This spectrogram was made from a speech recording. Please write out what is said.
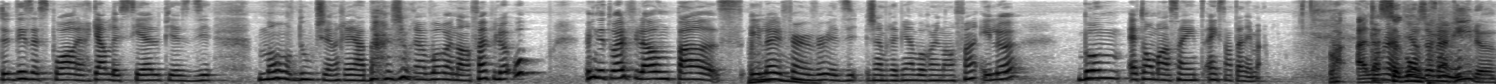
de désespoir, elle regarde le ciel, puis elle se dit « Mon doux, que j'aimerais ab- j'aimerais avoir un enfant. » Puis là, oups, une étoile filante passe. Et là, elle fait un vœu, elle dit « J'aimerais bien avoir un enfant. » Et là, boum, elle tombe enceinte instantanément. À la Comme la seconde Marie, là.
